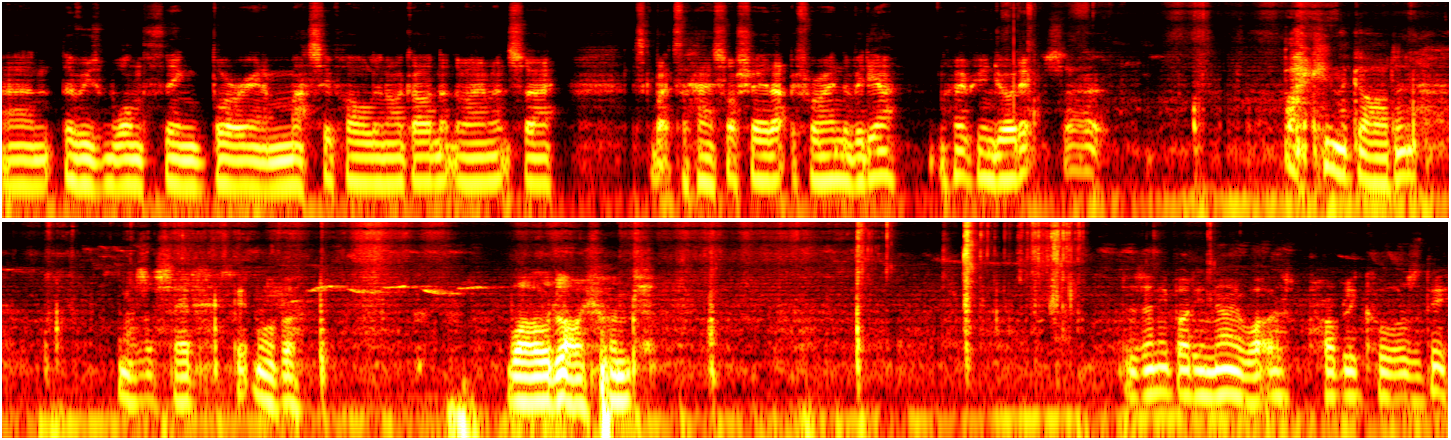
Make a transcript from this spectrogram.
and there is one thing burrowing a massive hole in our garden at the moment so let's go back to the house. I'll show you that before I end the video. I hope you enjoyed it. So back in the garden. And as I said a bit more of a wildlife hunt. Does anybody know what has probably caused this?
